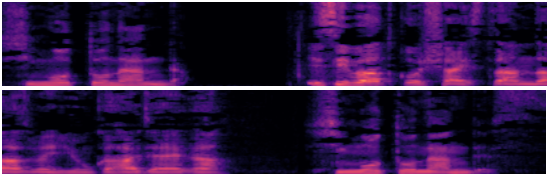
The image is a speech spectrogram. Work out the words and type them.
شنگوتو ناندا۔ اسی بات کو شائستہ انداز میں یوں کہا جائے گا۔ شنگوتو ناندس۔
